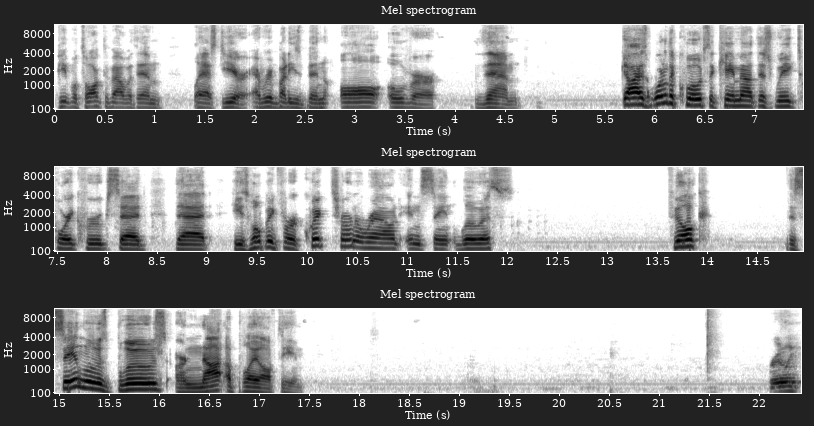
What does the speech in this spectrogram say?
people talked about with him last year. Everybody's been all over them. Guys, one of the quotes that came out this week, Torey Krug said that he's hoping for a quick turnaround in St. Louis. Philk, the St. Louis Blues are not a playoff team. Really?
